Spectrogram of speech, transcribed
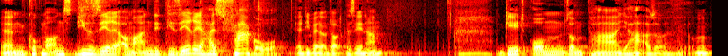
ähm, gucken wir uns diese Serie auch mal an. Die, die Serie heißt Fargo, äh, die wir dort gesehen haben geht um so ein paar, ja, also um,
